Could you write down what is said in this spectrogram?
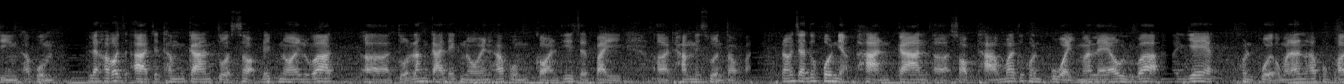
ริง ๆ ครับผมและเขาก็อาจจะทำการตรวจสอบเล็กน้อยหรือว่า ตรวจร่างกายเล็กน้อยนะครับผมก่อนที่จะไปเอ่อทำในส่วนต่อไปหลังจากทุกคนเนี่ยผ่านการอสอบถามว่าทุกคนป่วยมาแล้ว หรือว่าแยกคนป่วยออกมาแล้วนะครับ ผมเขา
